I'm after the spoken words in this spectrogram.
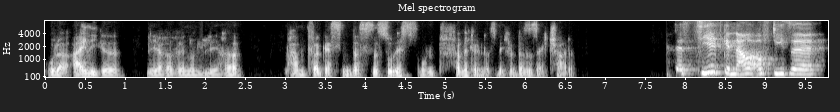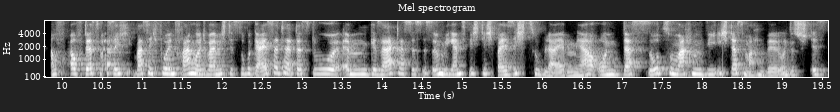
oder einige Lehrerinnen und Lehrer haben vergessen, dass das so ist und vermitteln das nicht. Und das ist echt schade das zielt genau auf diese, auf, auf das, was ich, was ich vorhin fragen wollte, weil mich das so begeistert hat, dass du ähm, gesagt hast, es ist irgendwie ganz wichtig, bei sich zu bleiben, ja, und das so zu machen, wie ich das machen will. Und es ist,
